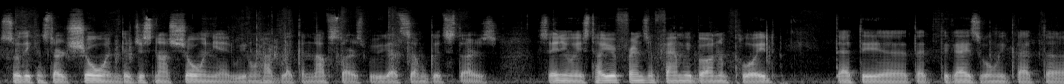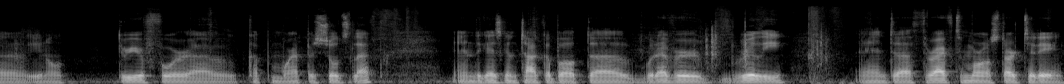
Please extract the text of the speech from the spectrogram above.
so they can start showing. They're just not showing yet. We don't have like enough stars, but we got some good stars. So, anyways, tell your friends and family about unemployed that the uh, that the guys only got uh, you know three or four uh, couple more episodes left, and the guy's gonna talk about uh, whatever really, and uh, thrive tomorrow. Start today.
